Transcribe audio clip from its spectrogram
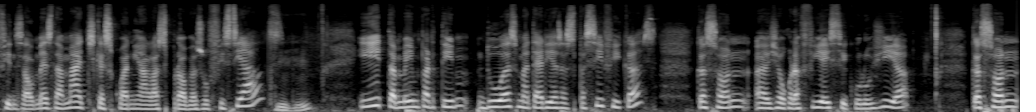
fins al mes de maig, que és quan hi ha les proves oficials, mm -hmm. i també impartim dues matèries específiques que són eh, geografia i psicologia, que, són,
